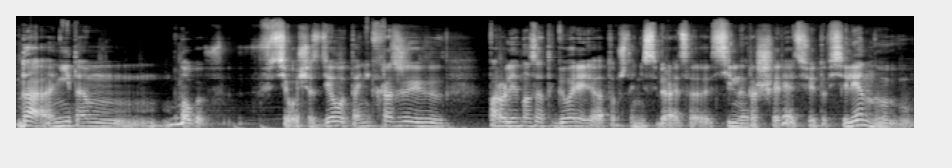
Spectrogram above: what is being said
Да, они там много всего сейчас делают. Они как раз же пару лет назад говорили о том, что они собираются сильно расширять всю эту вселенную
